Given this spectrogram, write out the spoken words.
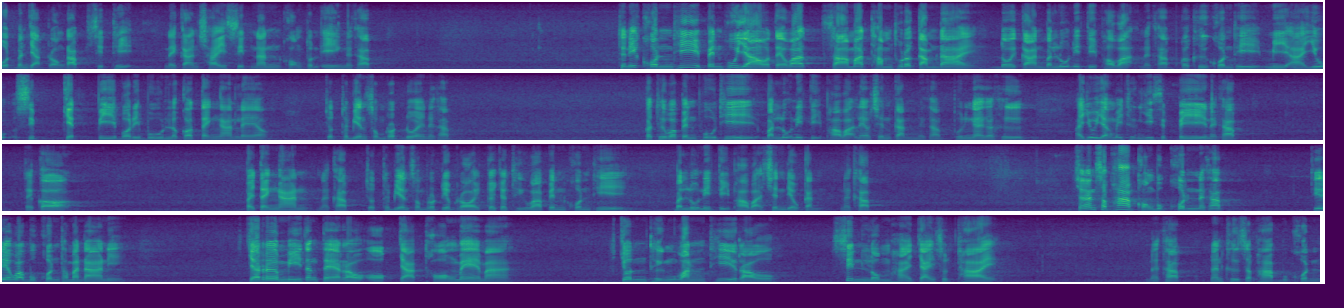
บทบัญญัติรองรับสิทธิในการใช้สิทธินั้นของตนเองนะครับทีนี้คนที่เป็นผู้เยาว์แต่ว่าสามารถทำธุรกรรมได้ โดยการบรรลุนิติภาวะนะครับ ก็คือคนที่มีอายุ 17 ปีบริบูรณ์แล้วก็แต่งงานแล้ว จดทะเบียนสมรสด้วยนะครับ ก็ถือว่าเป็นผู้ที่บรรลุนิติภาวะแล้วเช่นกันนะครับพูดง่ายๆก็คืออายุยังไม่ถึง 20 ปีนะครับ แต่ก็ไปแต่งงานนะครับ จดทะเบียนสมรสเรียบร้อย ก็จะถือว่าเป็นคนที่บรรลุนิติภาวะเช่นเดียวกันนะครับ ฉะนั้นสภาพของบุคคลนะครับ ที่เรียกว่าบุคคลธรรมดานี่ จะเริ่มมีตั้งแต่เราออกจากท้องแม่มา จนถึงวันที่เรา สิ้นลมหายใจสุดท้ายนะครับ นั่นคือสภาพบุคคล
